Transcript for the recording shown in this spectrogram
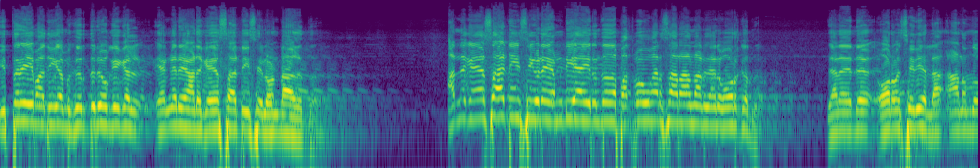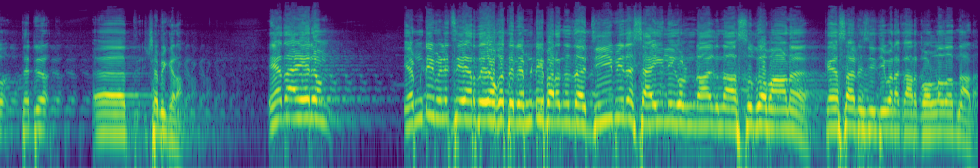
ഇത്രയും അധികം ഹൃദ്രോഗികൾ എങ്ങനെയാണ് കെ എസ് ആർ ടി സിയിൽ ഉണ്ടാകുന്നത്? അന്ന് കെ എസ് ആർ ടി സിയുടെ എം ഡി ആയിരുന്നത് പത്മകുമാർ സാറാണെന്നാണ് ഞാൻ ഓർക്കുന്നത്. ഞാൻ എന്റെ ഓർമ്മ ശരിയല്ല ആണെന്ന് തെറ്റ് ക്ഷമിക്കണം. ഏതായാലും എം ഡി വിളിച്ചു ചേർത്ത യോഗത്തിൽ എം ഡി പറഞ്ഞത് ജീവിത ശൈലി കൊണ്ടുണ്ടാകുന്ന അസുഖമാണ് K S R T C ജീവനക്കാർക്ക് ഉള്ളതെന്നാണ്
